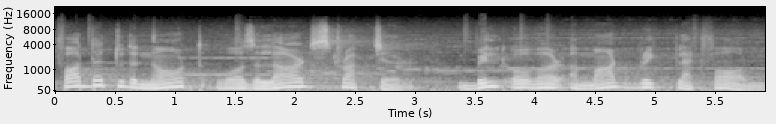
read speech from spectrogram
Further to the north was a large structure built over a mud brick platform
